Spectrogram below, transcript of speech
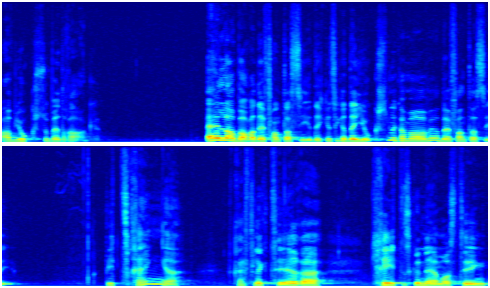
av juks og bedrag. Eller bare det er fantasi. Det er ikke sikkert det er juks, men det kan være det er fantasi. Vi trenger reflektere kritisk og nærme oss ting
